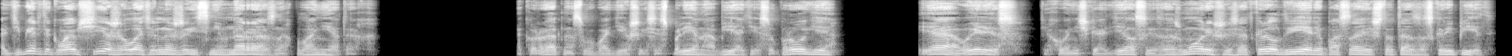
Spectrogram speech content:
а теперь так вообще желательно жить с ним на разных планетах. Аккуратно освободившись из плена объятий супруги, я вылез, тихонечко оделся и, зажмурившись, открыл дверь, опасаясь, что та заскрипит.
